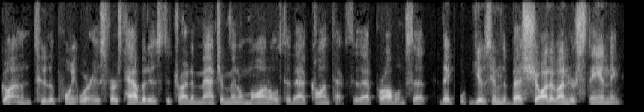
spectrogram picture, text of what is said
gotten to the point where his first habit is to try to match a mental model to that context, to that problem set that gives him the best shot of understanding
